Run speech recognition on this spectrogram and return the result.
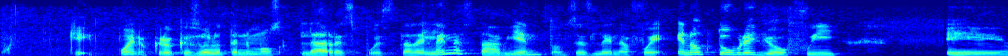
Ok, bueno, creo que solo tenemos la respuesta de Lena, está bien. Entonces, Lena fue en octubre, yo fui eh,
